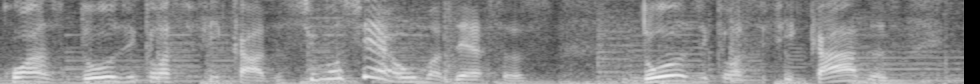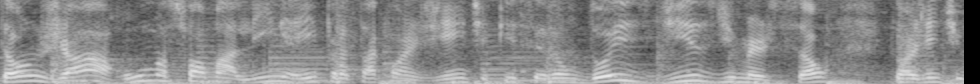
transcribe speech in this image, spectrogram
com as 12 classificadas. Se você é uma dessas 12 classificadas, então já arruma sua malinha aí para estar tá com a gente aqui. Serão dois dias de imersão, então a gente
